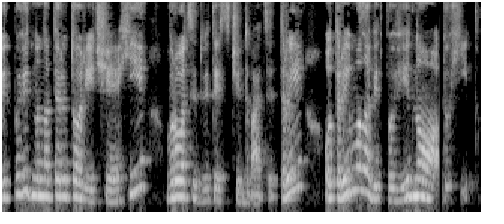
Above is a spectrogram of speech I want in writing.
відповідно на території Чехії в році 2023 отримала відповідно дохід.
